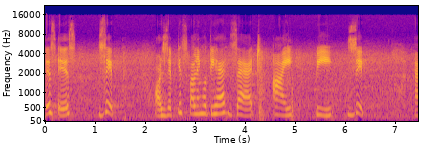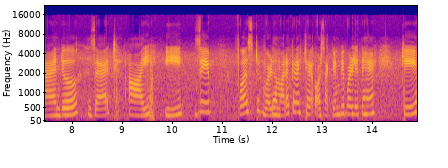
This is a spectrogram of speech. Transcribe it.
this is zip और जिप की स्पेलिंग होती है Z I P zip and Z I P zip first word हमारा करेक्ट है और सेकंड भी पढ़ लेते हैं. K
